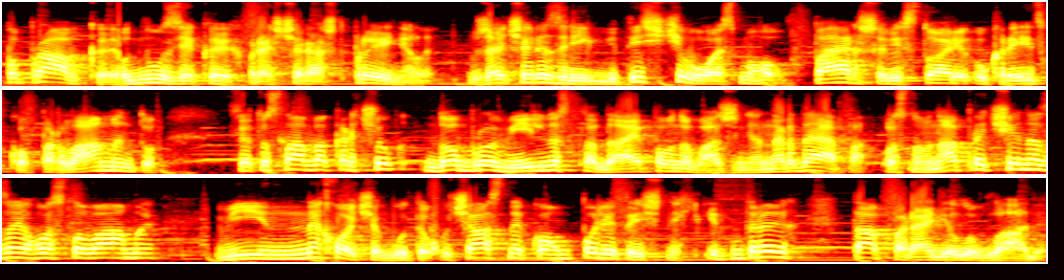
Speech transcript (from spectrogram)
поправки, одну з яких, врешті-решт, прийняли. Вже через рік, 2008-го, вперше в історії українського парламенту Святослав Вакарчук добровільно складає повноваження нардепа. Основна причина, за його словами, він не хоче бути учасником політичних інтриг та переділу влади.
